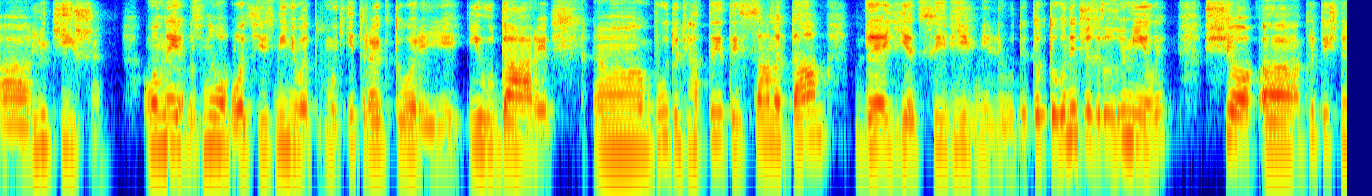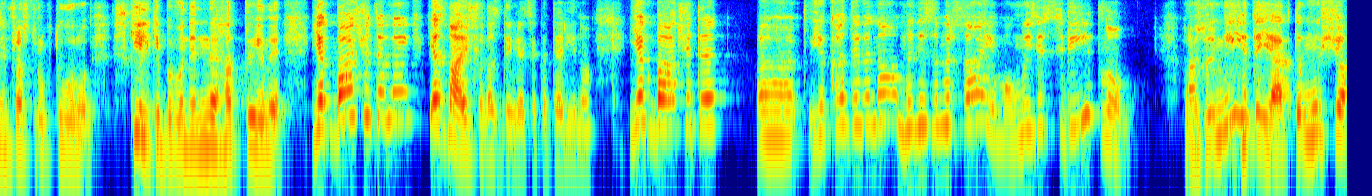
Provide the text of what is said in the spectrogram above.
е, лютіше. Вони знову оці змінюватимуть і траєкторії, і удари, е, будуть гатити саме там, де є цивільні люди. Тобто вони вже зрозуміли, що е, критичну інфраструктуру, скільки би вони не гатили, як бачите, ми, я знаю, що нас дивляться, Катеріно. Як бачите, е, яка дивина, ми не замерзаємо, ми зі світлом. Розумієте як? Тому що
